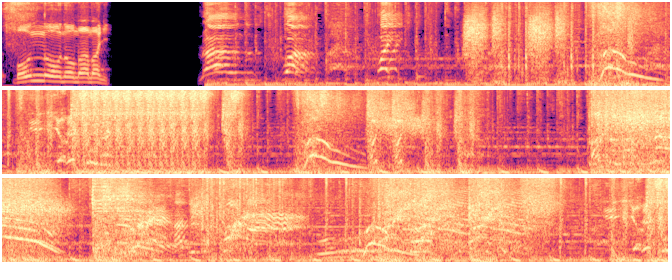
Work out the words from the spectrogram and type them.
煩悩のままに。Round one. Fight. やれそうやれそう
